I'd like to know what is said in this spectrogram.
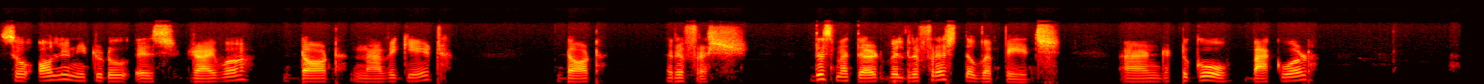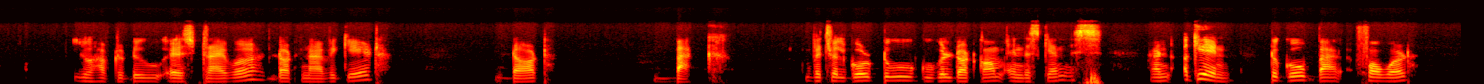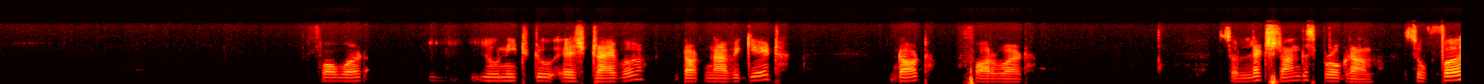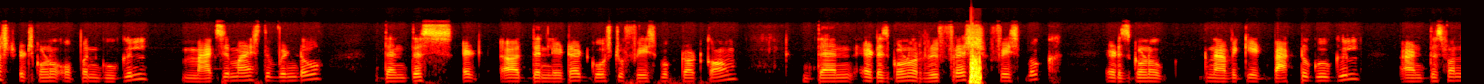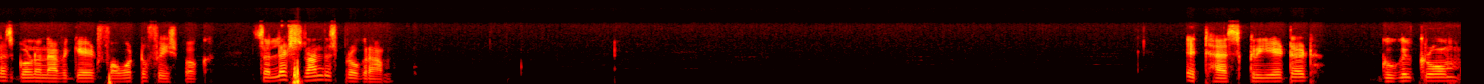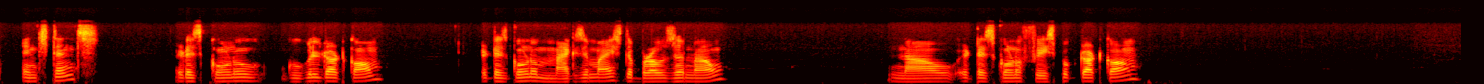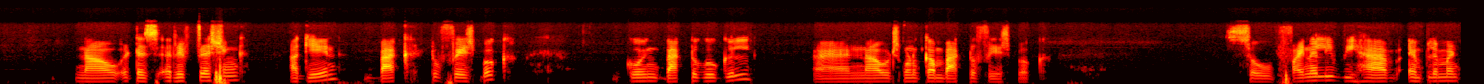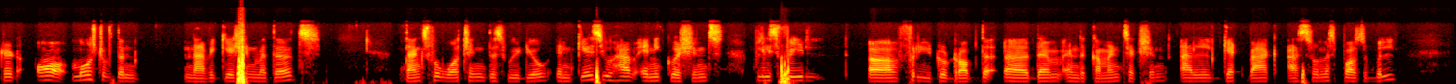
So all you need to do is driver dot navigate dot refresh. This method will refresh the web page. And to go backward you have to do is driver dot navigate dot back which will go to google.com in this case. And again to go back forward forward you need to is driver dot navigate dot forward. So let's run this program. So first it's going to open google maximize the window then this it uh, then later it goes to facebook.com then it is going to refresh facebook. It is going to navigate back to google. And this one is going to navigate forward to facebook. So let's run this program. It has created Google Chrome instance. It is going to google.com it is going to maximize the browser now. Now it is going to facebook.com now it is refreshing again back to Facebook going back to Google and now it's going to come back to Facebook. So finally we have implemented all most of the navigation methods thanks for watching this video in case you have any questions please feel uh, free to drop the, uh, them in the comment section i'll get back as soon as possible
